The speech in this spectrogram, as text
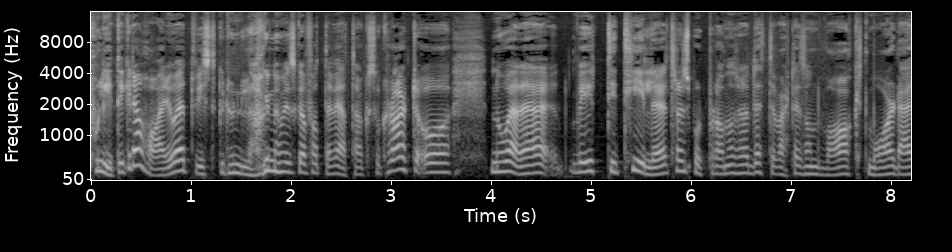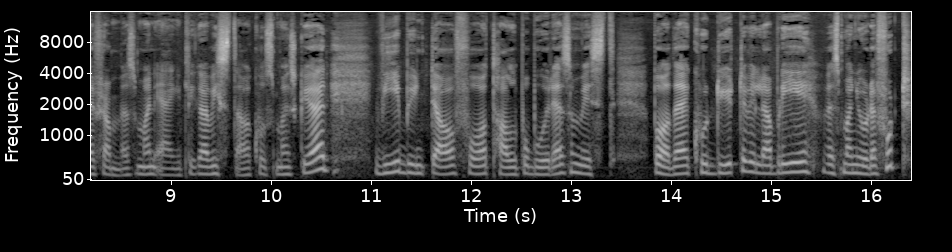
Politikere har jo et visst grunnlag når vi skal fatte vedtak, så klart. Og nå er det, I tidligere transportplaner så har dette vært et sånn vagt mål der framme som man egentlig ikke har visst hvordan man skulle gjøre. Vi begynte da å få tall på bordet som visste både hvor dyrt det ville bli hvis man gjorde det fort,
